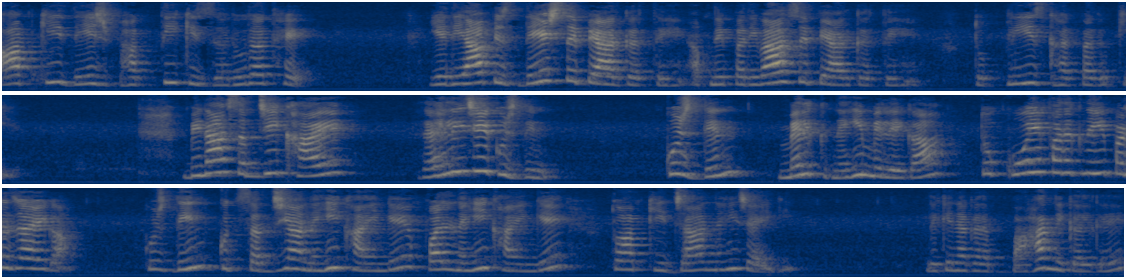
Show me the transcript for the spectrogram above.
आपकी देशभक्ति की ज़रूरत है। यदि आप इस देश से प्यार करते हैं, अपने परिवार से प्यार करते हैं तो प्लीज़ घर पर रुकिए। बिना सब्ज़ी खाए रह लीजिए कुछ दिन। कुछ दिन मिल्क नहीं मिलेगा तो कोई फ़र्क नहीं पड़ जाएगा। कुछ दिन कुछ सब्ज़ियाँ नहीं खाएँगे, फल नहीं खाएँगे तो आपकी जान नहीं जाएगी। लेकिन अगर आप बाहर निकल गए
